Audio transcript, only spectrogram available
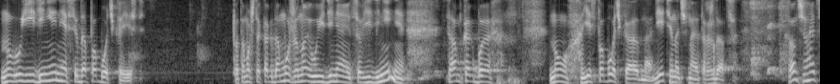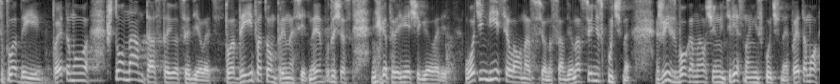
Но у единения всегда побочка есть. Потому что когда муж с женой уединяются в единении, там как бы, ну, есть побочка одна. Дети начинают рождаться. потом начинаются плоды. Поэтому что нам-то остается делать? Плоды потом приносить. Но я буду сейчас некоторые вещи говорить. Очень весело у нас все, на самом деле. У нас все не скучно. Жизнь с Богом, она очень интересная, не скучная. Поэтому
